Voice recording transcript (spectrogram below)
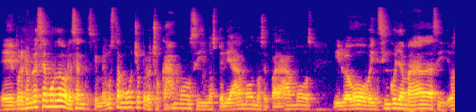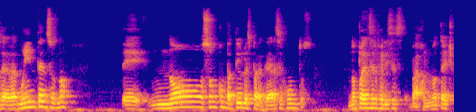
Eh, por ejemplo, ese amor de adolescentes que me gusta mucho, pero chocamos y nos peleamos, nos separamos y luego 25 llamadas y, o sea, muy intensos, ¿no? Eh, no son compatibles para quedarse juntos. No pueden ser felices bajo el mismo techo,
